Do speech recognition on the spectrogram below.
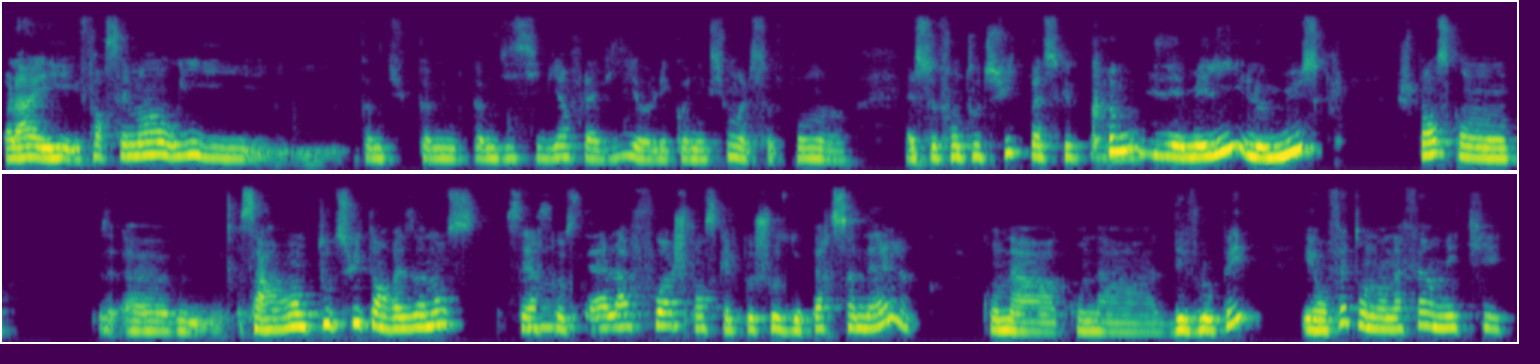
voilà, et forcément, oui, comme, tu, comme, comme dit si bien Flavie, les connexions, elles se, font, elles se font tout de suite parce que, comme disait Mélie, le muscle, je pense qu'on ça rentre tout de suite en résonance. C'est-à-dire que c'est à la fois, je pense, quelque chose de personnel qu'on a, qu'on a développé, et en fait, on en a fait un métier.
